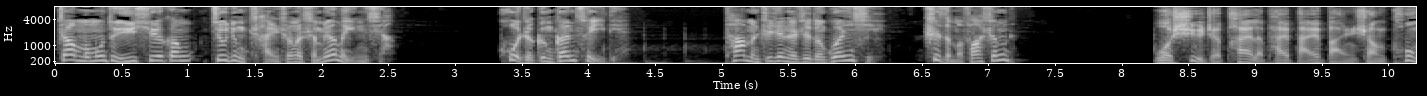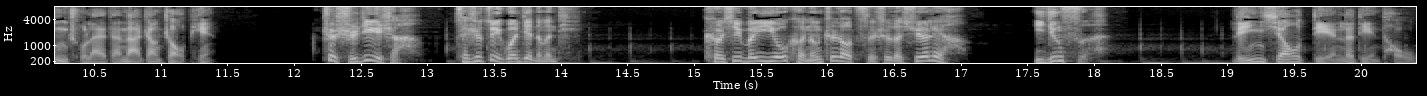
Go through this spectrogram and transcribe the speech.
张萌萌对于薛刚究竟产生了什么样的影响？或者更干脆一点，他们之间的这段关系是怎么发生的？我试着拍了拍白板上空出来的那张照片，这实际上才是最关键的问题。可惜，唯一有可能知道此事的薛亮已经死了。林霄点了点头。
